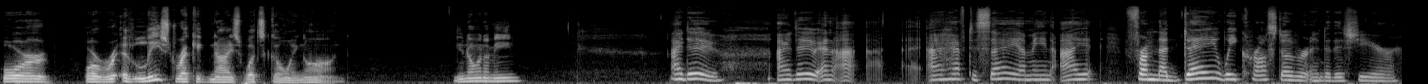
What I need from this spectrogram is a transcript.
or or re- at least recognize what's going on. You know what I mean? I do. I do. And I I have to say, I mean, I from the day we crossed over into this year,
